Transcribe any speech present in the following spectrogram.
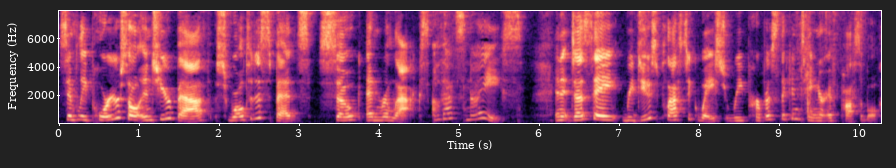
Simply pour your salt into your bath, swirl to dispense, soak, and relax. Oh, that's nice. And it does say reduce plastic waste, repurpose the container if possible,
